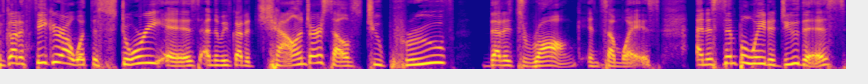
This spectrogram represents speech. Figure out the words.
We've got to figure out what the story is, and then we've got to challenge ourselves to prove that it's wrong in some ways. And a simple way to do this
